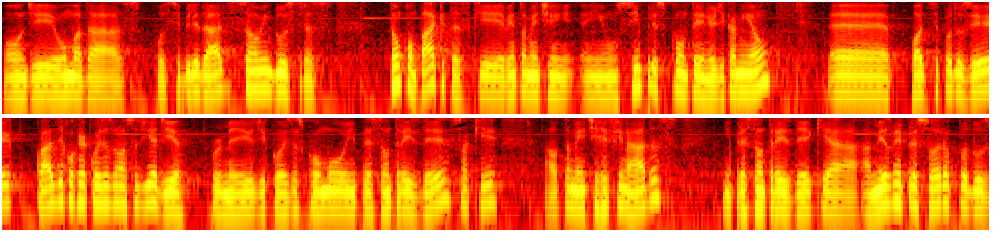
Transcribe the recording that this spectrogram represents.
onde uma das possibilidades são indústrias tão compactas que, eventualmente, em, em um simples container de caminhão, é, pode se produzir quase qualquer coisa do nosso dia a dia, por meio de coisas como impressão 3D, só que altamente refinadas impressão 3D, que a, a mesma impressora produz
